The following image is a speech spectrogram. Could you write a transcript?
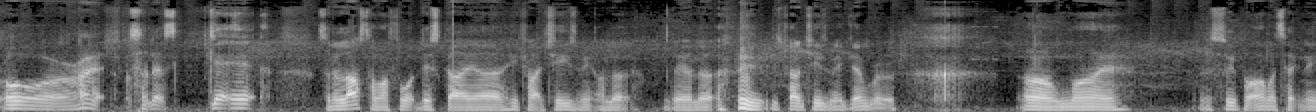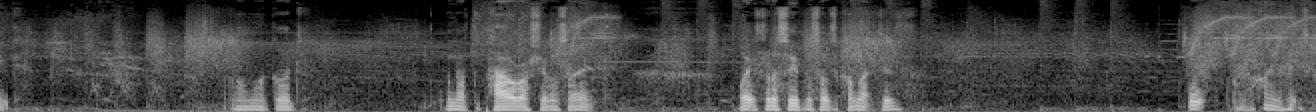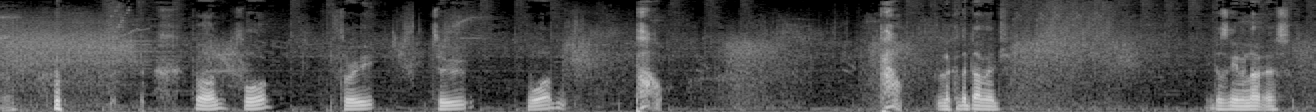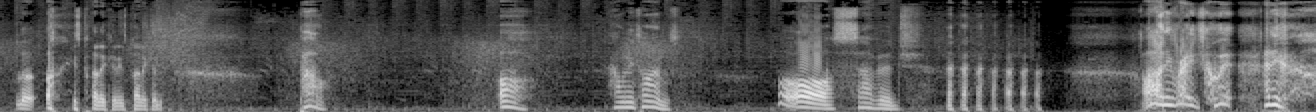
Alright, so let's get it. So the last time I fought this guy, uh, he tried to cheese me. Oh look, there look, he's trying to cheese me again bro. Oh my, the super armor technique. Oh my god. I'm gonna have to power rush him or something. Wait for the super cell to come active. Oh, I can't even hit this guy. Come on, four, three, two, one. Pow! Pow! Look at the damage. He doesn't even notice. Look, he's panicking, he's panicking. Pow! Oh! How many times? Oh, savage. oh, and he rage quit! And he...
